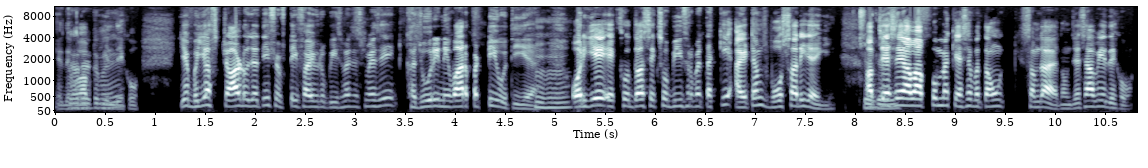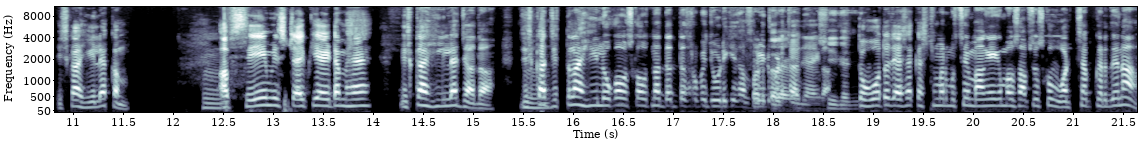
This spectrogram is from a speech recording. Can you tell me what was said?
ये देखो आप ये देखो। ये भैया स्टार्ट हो जाती है फिफ्टी फाइव रुपीज़ में जिसमें से खजूरी निवार पट्टी होती है। और ये एक सौ दस एक सौ बीस रुपए तक की आइटम्स बहुत सारी जाएगी। अब जैसे अब आपको मैं कैसे बताऊँ समझा देता हूँ। जैसे आप ये देखो इसका हील है कम अब सेम इस टाइप की आइटम है इसका हील है ज़्यादा जिसका हम्म। जितना हील होगा उसका उतना दस दस रुपए जोड़ी के हिसाब से रेट बढ़ता जाएगा। तो वो तो जैसा कस्टमर मुझसे मांगेगा मैं उस हिसाब से उसको व्हाट्सअप कर देना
